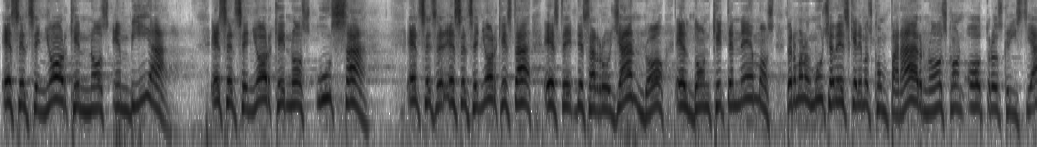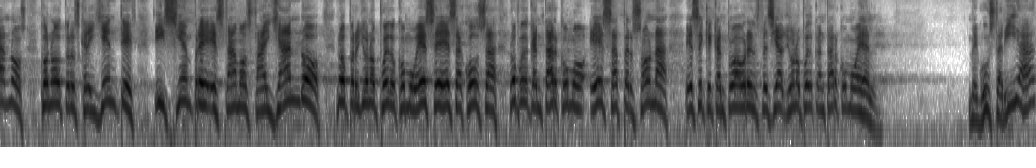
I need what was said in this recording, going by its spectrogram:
Es el Señor quien nos envía. Es el Señor que nos usa. Es, el Señor que está este, desarrollando el don que tenemos. Pero hermanos, muchas veces queremos compararnos con otros cristianos, con otros creyentes, y siempre estamos fallando. No, pero yo no puedo como ese, esa cosa, no puedo cantar como esa persona, ese que cantó ahora en especial, yo no puedo cantar como él. Me gustaría,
